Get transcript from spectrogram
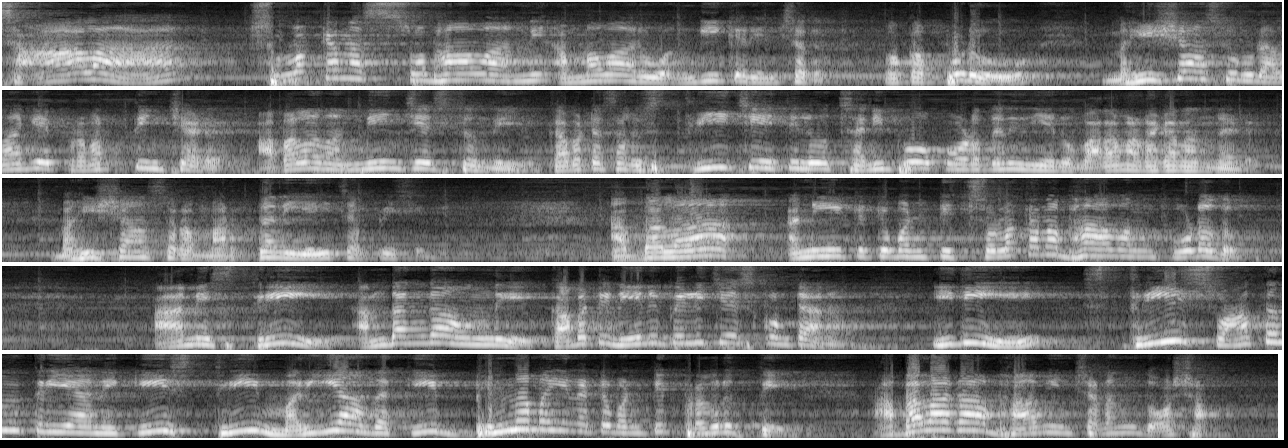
చాలా చులకన స్వభావాన్ని అమ్మవారు అంగీకరించదు. ఒకప్పుడు మహిషాసురుడు అలాగే ప్రవర్తించాడు. అబలం అందించేస్తుంది కాబట్టి అసలు స్త్రీ చేతిలో చనిపోకూడదని నేను వరం అడగనన్నాడు. మహిషాసుర మర్దని అయి చంపేసింది. అబల అనేటటువంటి చులకన భావం కూడదు. ఆమె స్త్రీ అందంగా ఉంది. కాబట్టి నేను పెళ్ళి చేసుకుంటాను. ఇది స్త్రీ స్వాతంత్ర్యానికి స్త్రీ మర్యాదకి భిన్నమైనటువంటి ప్రవృత్తి. అబలగా భావించడం దోషం.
